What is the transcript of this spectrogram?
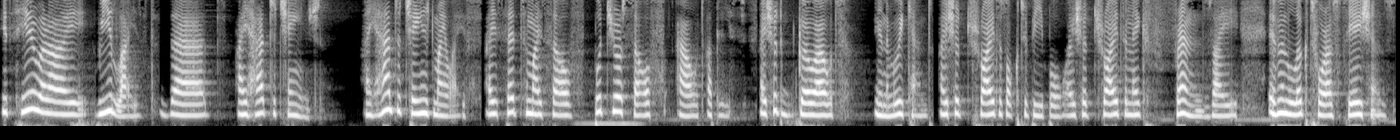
It's here where I realized that I had to change. I had to change my life. I said to myself, put yourself out at least. I should go out in a weekend. I should try to talk to people. I should try to make friends. I even looked for associations.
